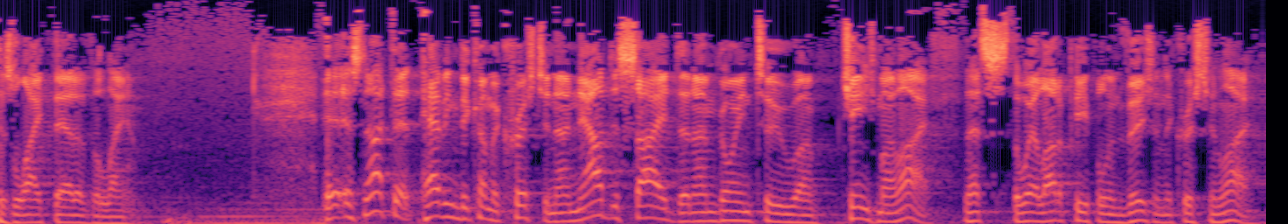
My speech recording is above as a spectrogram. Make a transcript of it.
is like that of the Lamb. It's not that having become a Christian, I now decide that I'm going to uh, change my life. That's the way a lot of people envision the Christian life.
